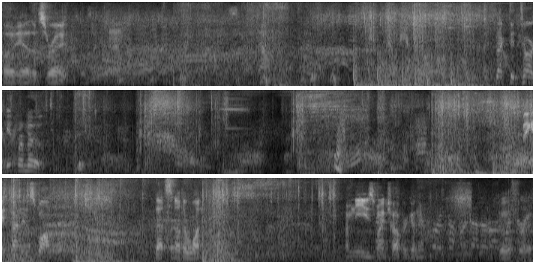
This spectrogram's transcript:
Oh yeah, that's right. So it's like whatever. Uh, like, he's, down. Affected target removed. Swamp. That's another one. I'm gonna use my chopper gunner. Go for it.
